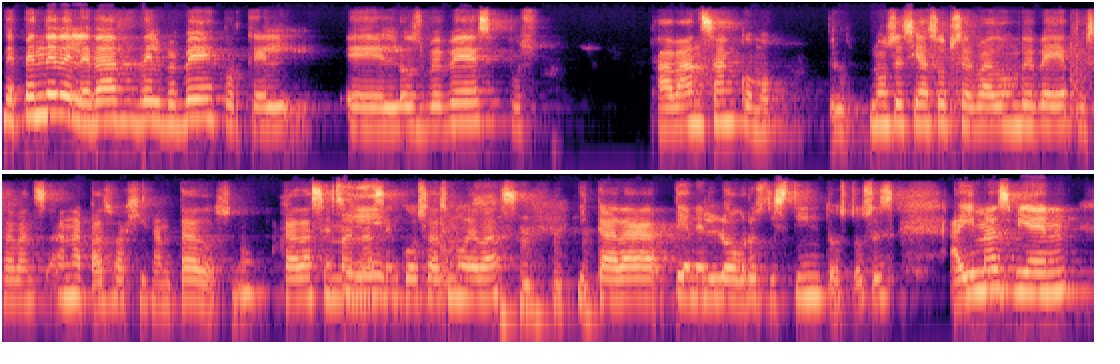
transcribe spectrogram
Depende de la edad del bebé, porque los bebés, pues, avanzan como, no sé si has observado un bebé, pues avanzan a paso agigantados, ¿no? Cada semana hacen cosas nuevas y cada tienen logros distintos. Entonces, ahí más bien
